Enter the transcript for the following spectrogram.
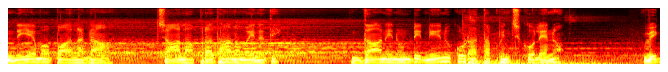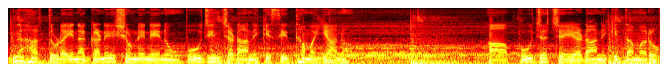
నియమపాలన చాలా ప్రధానమైనది. దాని నుండి నేను కూడా తప్పించుకోలేను. విఘ్నహర్తుడైన గణేశుణ్ణి నేను పూజించడానికి సిద్ధమయ్యాను. ఆ పూజ చేయడానికి తమరు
